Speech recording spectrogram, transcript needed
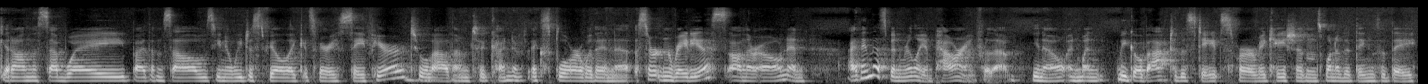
get on the subway by themselves. You know, we just feel like it's very safe here mm-hmm. to allow them to kind of explore within a certain radius on their own and I think that's been really empowering for them, you know. And when we go back to the States for vacations, one of the things that they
